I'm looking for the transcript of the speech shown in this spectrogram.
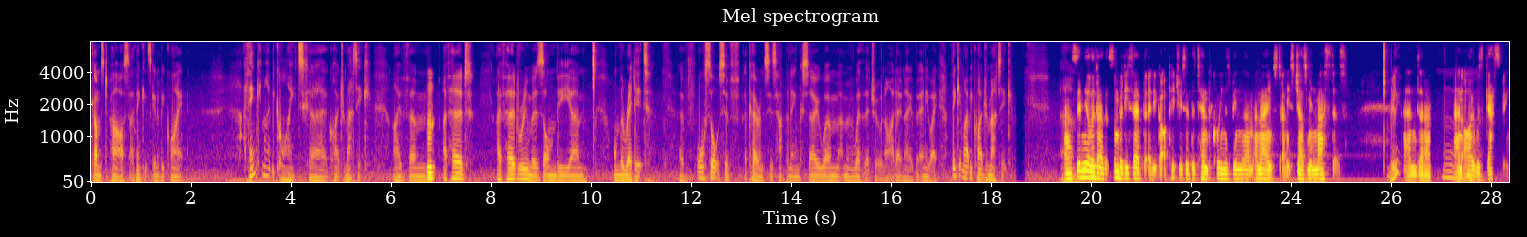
comes to pass, I think it's going to be quite. I think it might be quite uh, quite dramatic. I've um, Mm. I've heard I've heard rumours on the um, on the Reddit of all sorts of occurrences happening. So um, I mean, whether they're true or not, I don't know. But anyway, I think it might be quite dramatic. I seen the other day that somebody said that it got a picture. It said the tenth Queen has been um, announced, and it's Jasmine Masters. Really? And uh, and I was gasping,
